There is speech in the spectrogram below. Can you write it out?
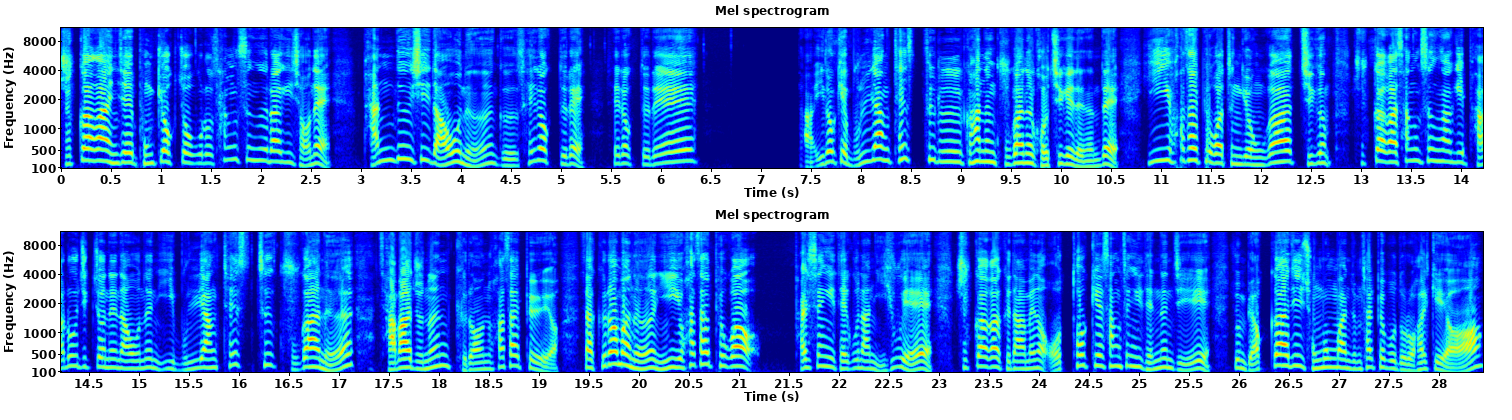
주가가 이제 본격적으로 상승을 하기 전에 반드시 나오는 그 세력들의 세력들의 자, 이렇게 물량 테스트를 하는 구간을 거치게 되는데 이 화살표 같은 경우가 지금 주가가 상승하기 바로 직전에 나오는 이 물량 테스트 구간을 잡아주는 그런 화살표예요. 자, 그러면은 이 화살표가 발생이 되고 난 이후에 주가가 그 다음에는 어떻게 상승이 됐는지 좀 몇 가지 종목만 좀 살펴보도록 할게요.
